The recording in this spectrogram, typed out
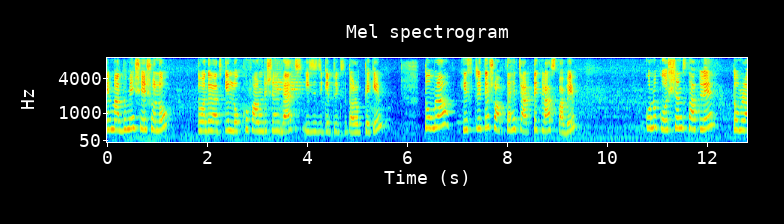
এর মাধ্যমে শেষ হলো তোমাদের আজকে লক্ষ্য ফাউন্ডেশন ব্যাচ ইজিজিকে ট্রিক্সের তরফ থেকে। তোমরা হিস্ট্রিতে সপ্তাহে চারটে ক্লাস পাবে। কোনো কোয়েশ্চেন্স থাকলে তোমরা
